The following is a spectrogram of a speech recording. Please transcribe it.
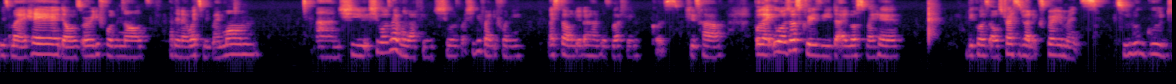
with my hair that was already falling out and then I went to meet my mom and she she was not even laughing. She was she did find it funny. My sister on the other hand was laughing because she's her. But like it was just crazy that I lost my hair because I was trying to do an experiment to look good.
